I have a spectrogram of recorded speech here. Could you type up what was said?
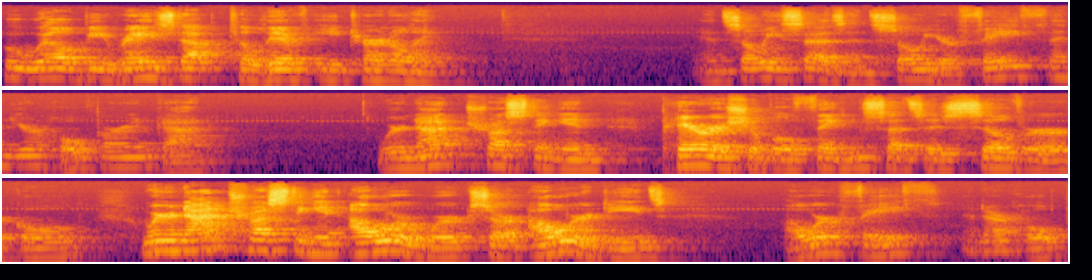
who will be raised up to live eternally. And so he says, and so your faith and your hope are in God. We're not trusting in perishable things such as silver or gold. We're not trusting in our works or our deeds. Our faith and our hope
